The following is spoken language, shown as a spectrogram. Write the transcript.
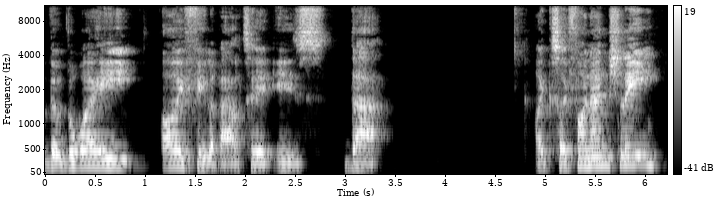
the, the way I feel about it is that, like, so financially,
